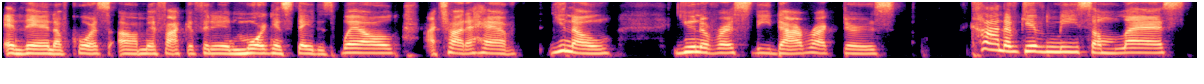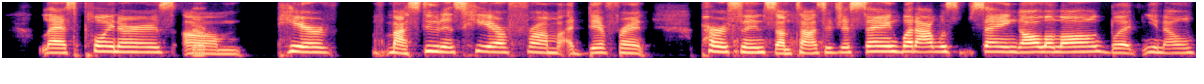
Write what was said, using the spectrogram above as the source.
And then of course, um, if I could fit in Morgan State as well, I try to have you know, university directors kind of give me some last last pointers. Yep. Um, hear my students hear from a different person. Sometimes they're just saying what I was saying all along, but you know,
